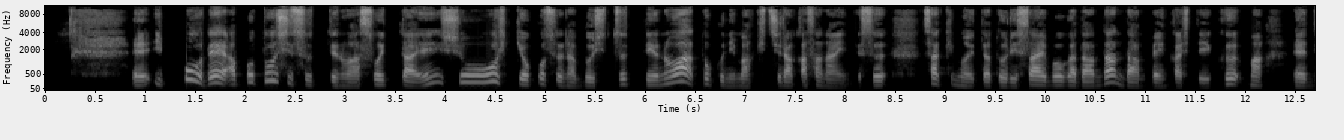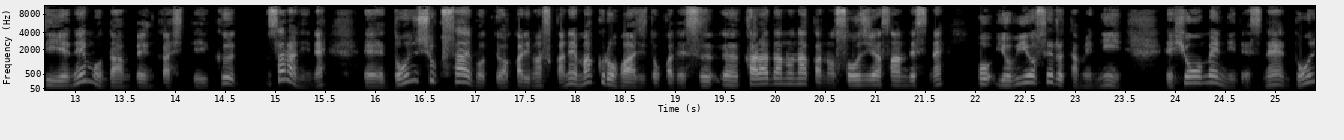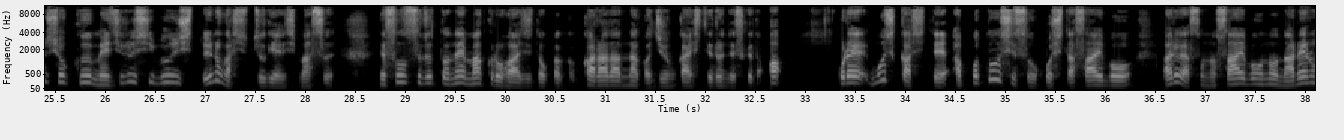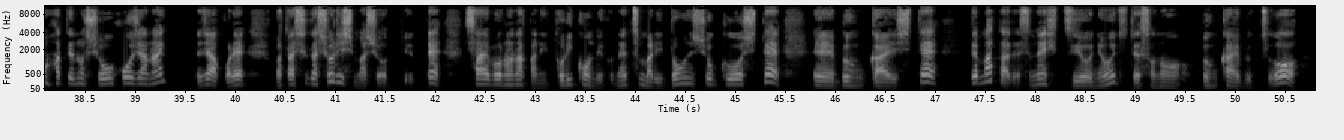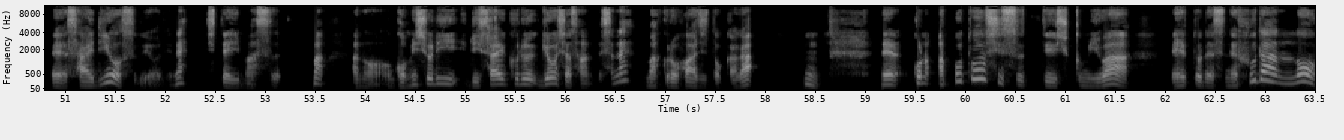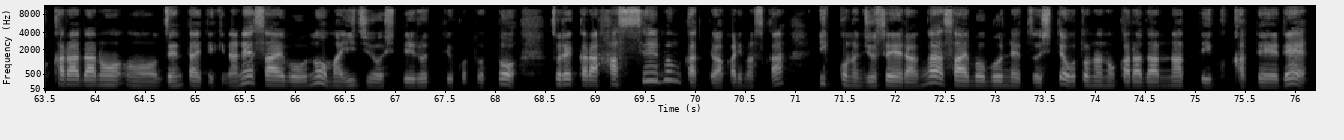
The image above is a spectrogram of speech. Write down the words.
え一方で、アポトーシスっていうのはそういった炎症を引き起こすような物質っていうのは特にまき散らかさないんです。さっきも言った通り細胞がだんだん断片化していく。まあ、DNA も断片化していく。さらにね、えー、鈍色細胞ってわかりますかね？マクロファージとかです。体の中の掃除屋さんですね。を呼び寄せるために、表面にですね、鈍色目印分子というのが出現します。でそうするとね、マクロファージとかが体の中を巡回してるんですけど、あ、これもしかしてアポトーシスを起こした細胞、あるいはその細胞の慣れの果ての商法じゃない？じゃあこれ私が処理しましょうって言って細胞の中に取り込んでいくね。つまり鈍色をして、えー、分解して、で、またですね、必要に応じてその分解物を再利用するようにね、しています。まあ、あの、ゴミ処理リサイクル業者さんですね。マクロファージとかが。うん。で、このアポトーシスっていう仕組みは、えっ、とですね、普段の体の全体的なね、細胞の、ま、維持をしているっていうことと、それから発生分化ってわかりますか ?1 個の受精卵が細胞分裂して大人の体になっていく過程で、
